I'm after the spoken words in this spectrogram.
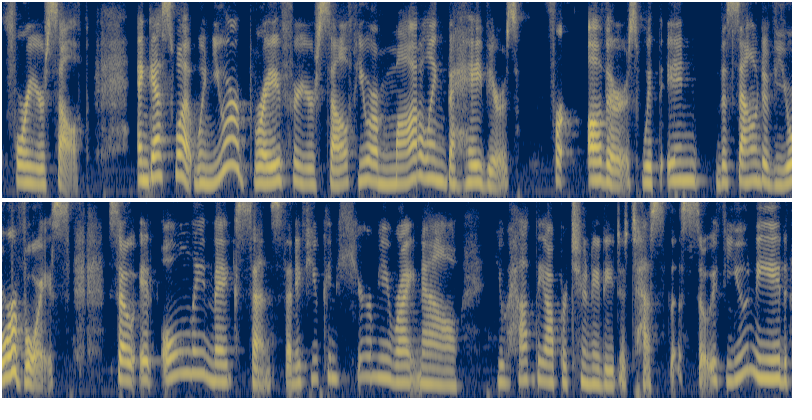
for yourself. And guess what? When you are brave for yourself, you are modeling behaviors for others within the sound of your voice. So it only makes sense that if you can hear me right now, you have the opportunity to test this. So if you need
